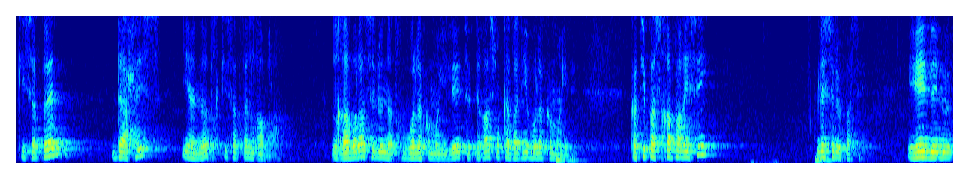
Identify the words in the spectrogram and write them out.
qui s'appelle Dahis, a un autre qui s'appelle Rabra. Le Rabra, c'est le nôtre, voilà comment il est, etc. Son cavalier, voilà comment il est. Quand il passera par ici, laissez-le passer. Et aidez-le.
